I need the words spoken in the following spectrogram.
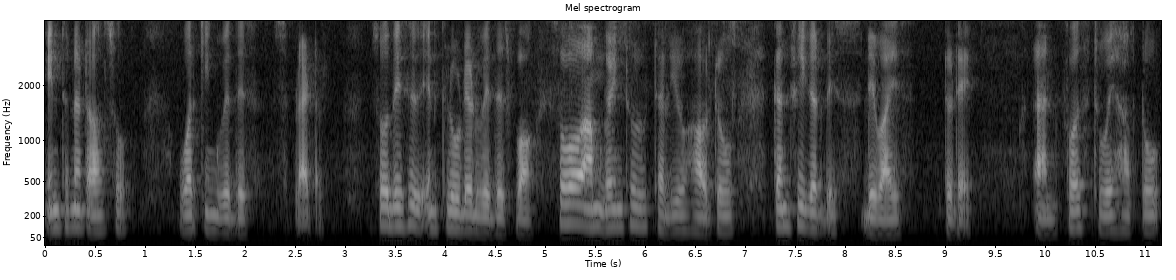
internet also working with this splitter. So, this is included with this box. So, I am going to tell you how to configure this device today and first we have to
